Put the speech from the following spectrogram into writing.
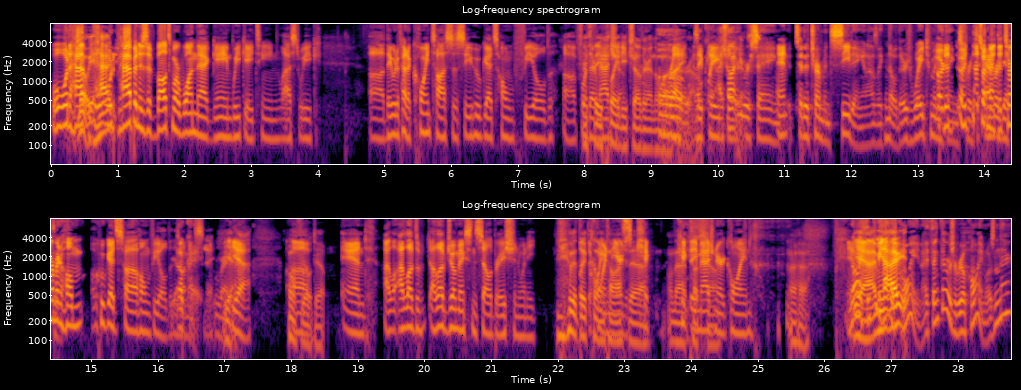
Well, what, hap- no, had... what would have happened is if Baltimore won that game, Week 18 last week, uh, they would have had a coin toss to see who gets home field uh, for if their they matchup. played each other in the oh, right. They played. I thought other. you were saying and, to determine seating, and I was like, no, there's way too many to, things. that's what I meant. Determine to... home who gets uh, home field. okay, right. Yeah, yeah. home uh, field. Yep. And I, I love the I love Joe Mixon's celebration when he with the, the, coin, coin toss, in just yeah, kick, kick the imaginary coin. uh-huh. You know, yeah, I, I mean, I coin. I think there was a real coin, wasn't there?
